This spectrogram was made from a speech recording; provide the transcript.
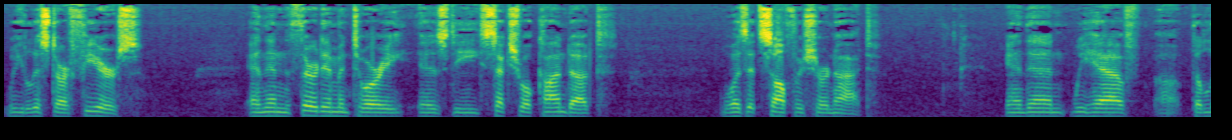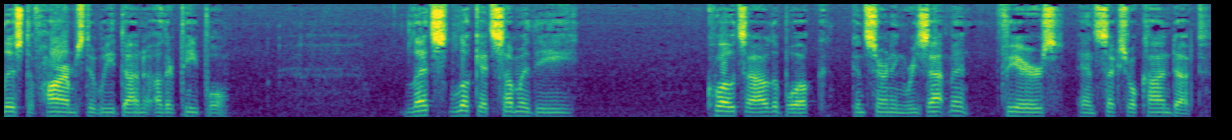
We list our fears. And then the third inventory is the sexual conduct was it selfish or not? And then we have uh, the list of harms that we've done to other people. Let's look at some of the quotes out of the book concerning resentment, fears, and sexual conduct.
